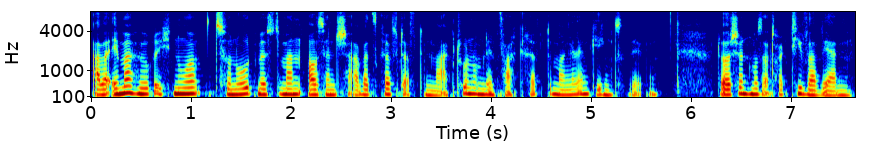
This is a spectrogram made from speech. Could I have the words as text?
Aber immer höre ich nur, zur Not müsste man ausländische Arbeitskräfte auf den Markt tun, um den Fachkräftemangel entgegenzuwirken. Deutschland muss attraktiver werden.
